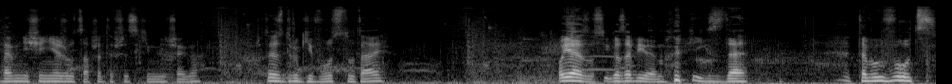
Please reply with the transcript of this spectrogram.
We mnie się nie rzuca przede wszystkim niczego. Czy to jest drugi wódz tutaj? O Jezus, i go zabiłem. XD. To był wódz.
